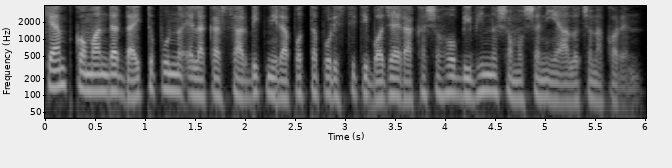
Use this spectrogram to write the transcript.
ক্যাম্প কমান্ডার দায়িত্বপূর্ণ এলাকার সার্বিক নিরাপত্তা পরিস্থিতি বজায় রাখাসহ বিভিন্ন সমস্যা নিয়ে আলোচনা করেন।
